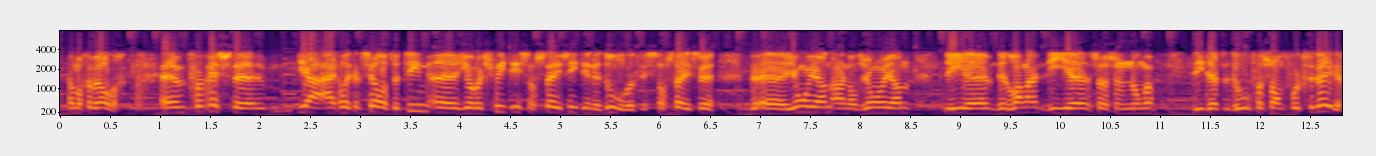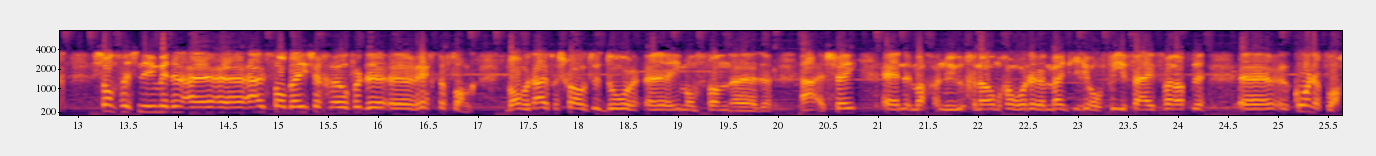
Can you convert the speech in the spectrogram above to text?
Helemaal geweldig. Eh, voor de rest, eh, ja, eigenlijk hetzelfde team. Eh Jorrit Schmid is nog steeds niet in het doel. Dat is nog steeds uh, Jongejan, Arnold Jongejan. Die, de lange, die, zoals ze hem noemen, die dat doel van Zandvoort verdedigt. Zandvoort is nu met een uitval bezig over de rechterflank. De bal wordt uitgeschoten door iemand van de AFC. En mag nu genomen gaan worden een muntje of 4-5 vanaf de eh, cornervlag.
